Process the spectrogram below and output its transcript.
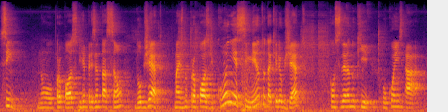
Sim, no propósito de representação do objeto, mas no propósito de conhecimento daquele objeto, considerando que o, a,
